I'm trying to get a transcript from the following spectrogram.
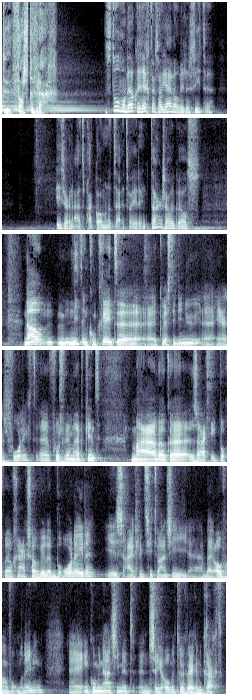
De vaste vraag. De stoel van welke rechter zou jij wel willen zitten? Is er een uitspraak komende tijd waar je denkt, daar zou ik wel eens... Nou, niet een concrete uh, kwestie die nu uh, ergens voor ligt, voor zover mij bekend. Maar welke zaak ik toch wel graag zou willen beoordelen, is eigenlijk de situatie bij overgang van onderneming in combinatie met een CAO met terugwerkende kracht.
